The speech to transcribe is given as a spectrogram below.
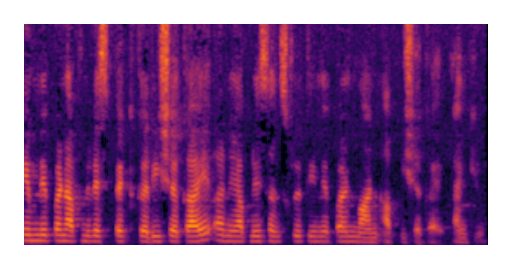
એમને પણ આપણે રેસ્પેક્ટ કરી શકાય અને આપણી સંસ્કૃતિને પણ માન આપી શકાય. થેન્ક યુ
